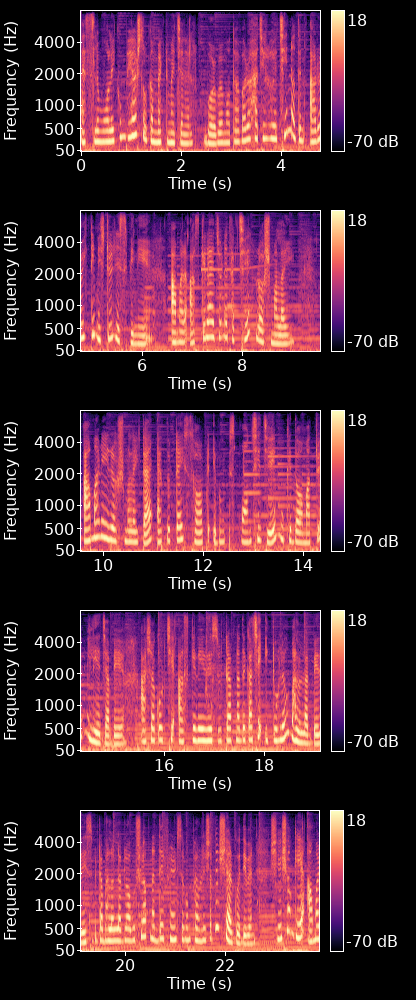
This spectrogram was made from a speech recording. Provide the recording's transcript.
আসসালামু আলাইকুম viewers welcome back to my channel বরাবর মতো আবারও হাজির হয়েছি নতুন আরও একটি মিষ্টির রেসিপি নিয়ে। আমার আজকের আয়োজনে থাকছে রসমালাই। আমার এই রসমালাইটা এতটাই সফট এবং স্পঞ্জি যে মুখে দেওয়া মাত্রই মিলিয়ে যাবে। আশা করছি আজকের এই রেসিপিটা আপনাদের কাছে একটু হলেও ভালো লাগবে। রেসিপিটা ভালো লাগলে অবশ্যই আপনাদের ফ্রেন্ডস এবং ফ্যামিলির সাথে শেয়ার করে দিবেন। সেই সঙ্গে আমার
